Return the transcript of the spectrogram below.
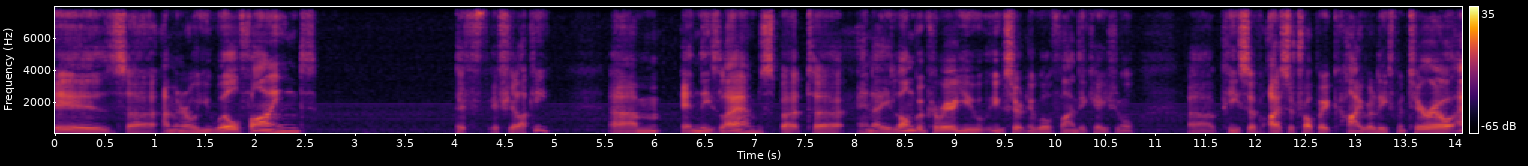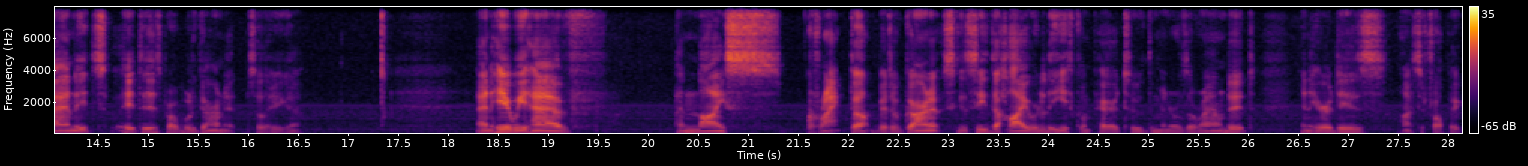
is uh, a mineral you will find if, if you're lucky. um, in these labs, but uh, in a longer career, you, you certainly will find the occasional uh, piece of isotropic high relief material, and it's it is probably garnet. So there you go. And here we have a nice cracked up bit of garnet. So you can see the high relief compared to the minerals around it, and here it is isotropic.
